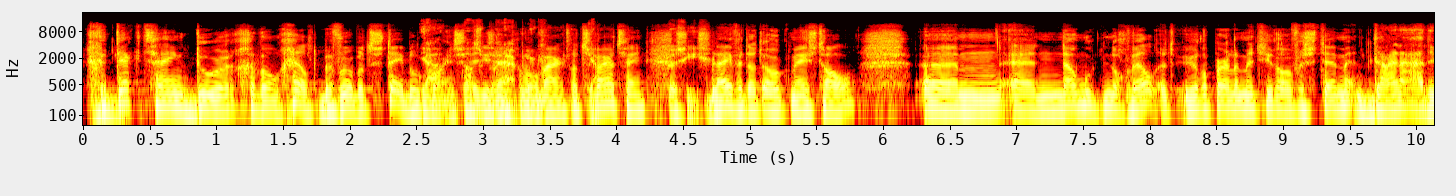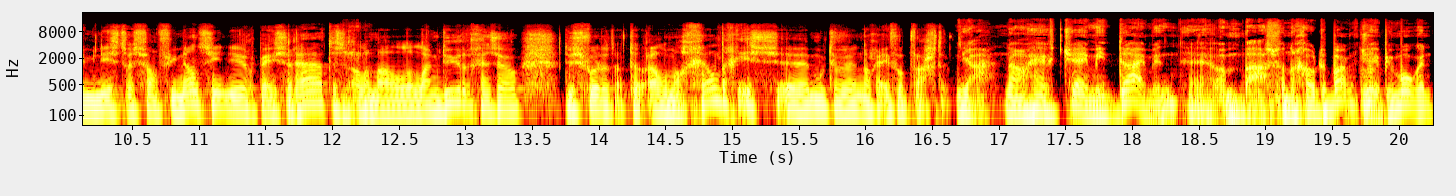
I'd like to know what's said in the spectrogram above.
gedekt zijn door gewoon geld. Bijvoorbeeld stablecoins. Ja, die zijn gewoon waard wat ze ja, waard zijn. Precies. Blijven dat ook meestal. Um, en nou moet nog wel het Europarlement hierover stemmen. Daarna de ministers van Financiën in de Europese Raad. Dat is allemaal langdurig en zo. Dus voordat dat allemaal geldig is, uh, moeten we nog even op wachten. Ja, nou heeft Jamie Dimon, een baas van de grote bank, JP Morgan,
